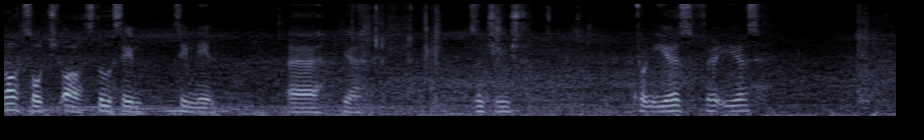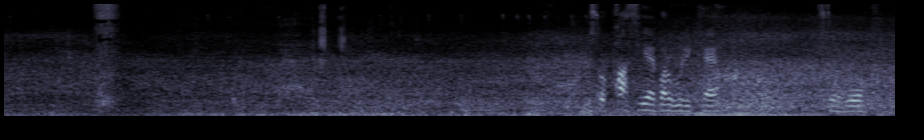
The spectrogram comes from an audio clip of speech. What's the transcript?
Oh, all, oh, still the same same name. Uh, yeah, hasn't changed. 20 years, 30 years. Just a path here, but I don't really care. Just a walk.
